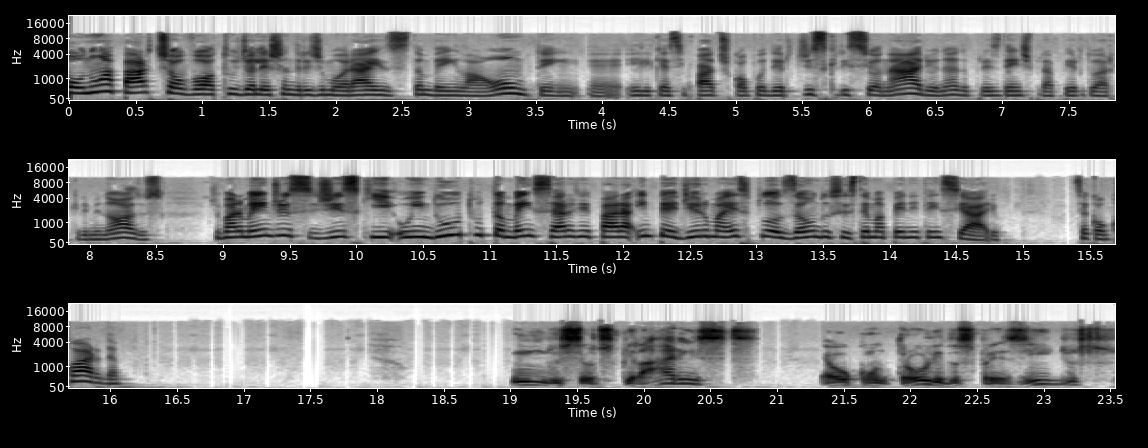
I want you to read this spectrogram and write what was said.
Bom, numa parte ao voto de Alexandre de Moraes também lá ontem, é, ele que é simpático ao poder discricionário né, do presidente para perdoar criminosos, Gilmar Mendes diz que o indulto também serve para impedir uma explosão do sistema penitenciário. Você concorda? Um dos seus pilares é o controle dos presídios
